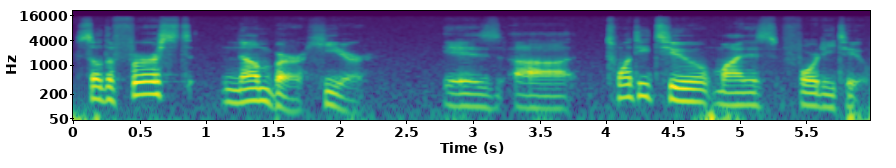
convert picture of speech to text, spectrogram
So the first number here is uh, 22 minus 42.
